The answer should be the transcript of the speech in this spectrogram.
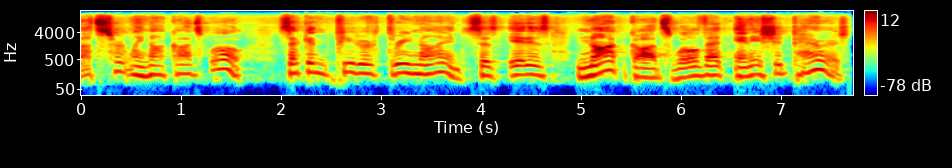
That's certainly not God's will. 2 Peter 3 9 says, It is not God's will that any should perish,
